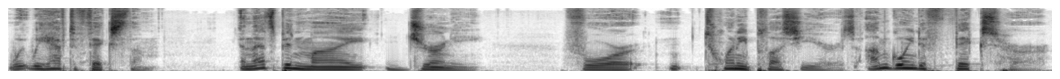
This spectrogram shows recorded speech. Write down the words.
We, we have to fix them. And that's been my journey for 20 plus years. I'm going to fix her.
